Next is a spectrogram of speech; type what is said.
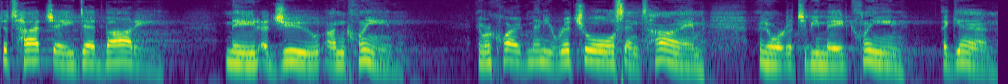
To touch a dead body made a Jew unclean and required many rituals and time in order to be made clean again.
